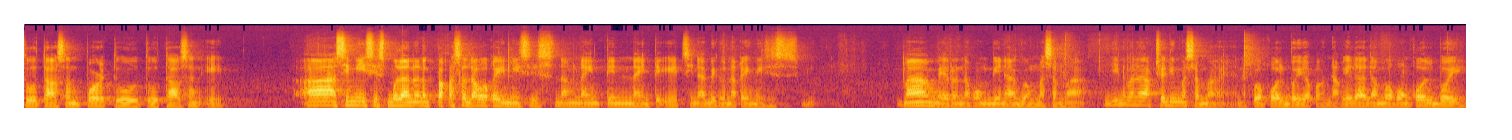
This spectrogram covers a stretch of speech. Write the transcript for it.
2004 to 2008. Ah, si Mrs. mula nung nagpakasal ako kay Mrs. ng 1998, sinabi ko na kay Mrs. Ma, meron akong ginagawang masama. Hindi naman actually masama eh. Nagko-callboy ako. Nakilala mo akong callboy.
